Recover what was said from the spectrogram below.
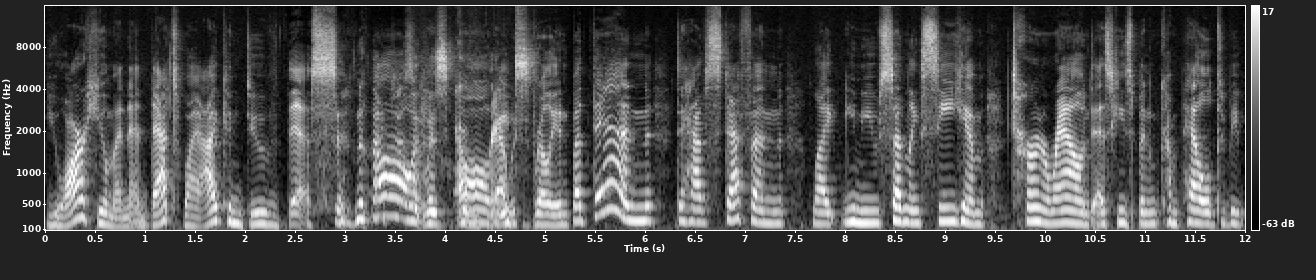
you are human and that's why I can do this. oh, just, it was great. Oh, that was brilliant. But then to have Stefan like you know you suddenly see him turn around as he's been compelled to be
